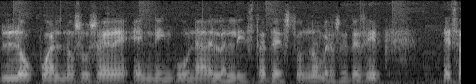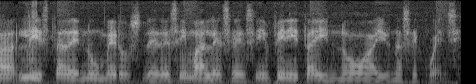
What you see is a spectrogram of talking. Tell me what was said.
lo cual no sucede en ninguna de las listas de estos números, es decir, esa lista de números de decimales es infinita y no hay una secuencia.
